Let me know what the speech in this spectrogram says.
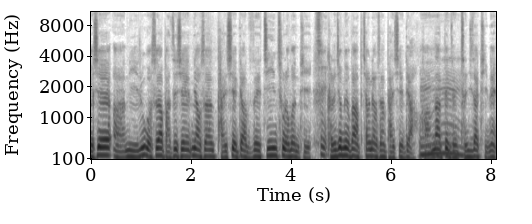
有些呃，你如果说要把这些尿酸排泄掉的这些基因出了问题，是可能就没有办法将尿酸排泄掉，好、嗯，那变成沉积在体内，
